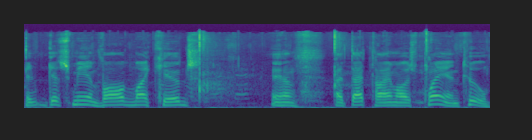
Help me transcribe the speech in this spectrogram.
It gets me involved, my kids, and at that time I was playing too.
